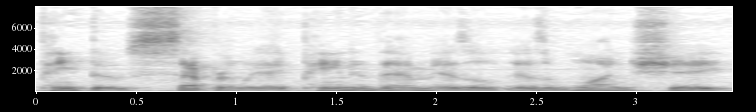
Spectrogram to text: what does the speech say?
paint those separately. I painted them as, a, as one shape.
